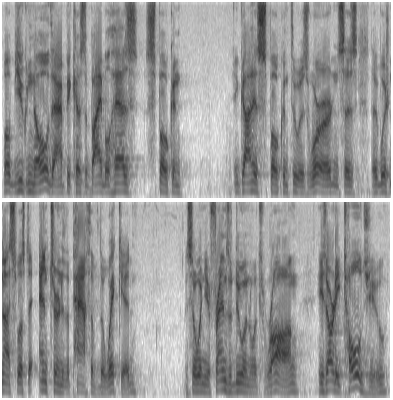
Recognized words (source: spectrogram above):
Well, you know that because the Bible has spoken, God has spoken through his word and says that we're not supposed to enter into the path of the wicked. And so when your friends are doing what's wrong, he's already told you,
